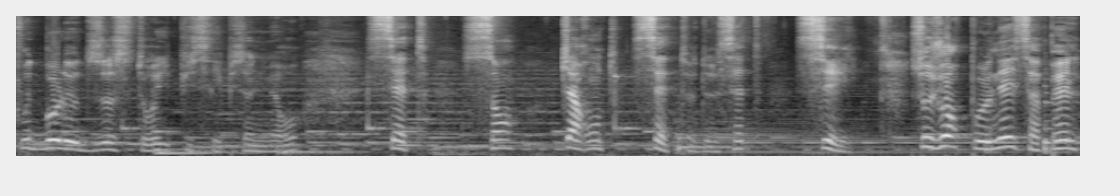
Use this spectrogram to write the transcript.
Football The Story, puis c'est l'épisode numéro 747 de cette série. Ce joueur polonais s'appelle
